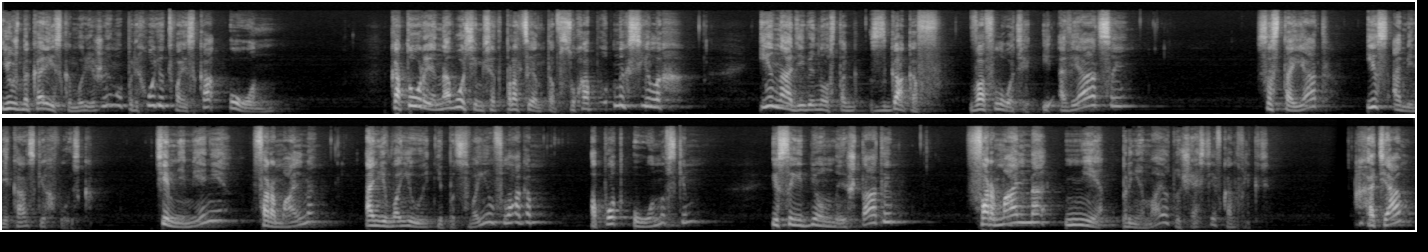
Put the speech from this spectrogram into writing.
южнокорейскому режиму приходят войска ООН, которые на 80% в сухопутных силах и на 90 сгаков во флоте и авиации состоят из американских войск. Тем не менее, формально они воюют не под своим флагом, а под ООНовским, и Соединенные Штаты формально не принимают участие в конфликте. Хотя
